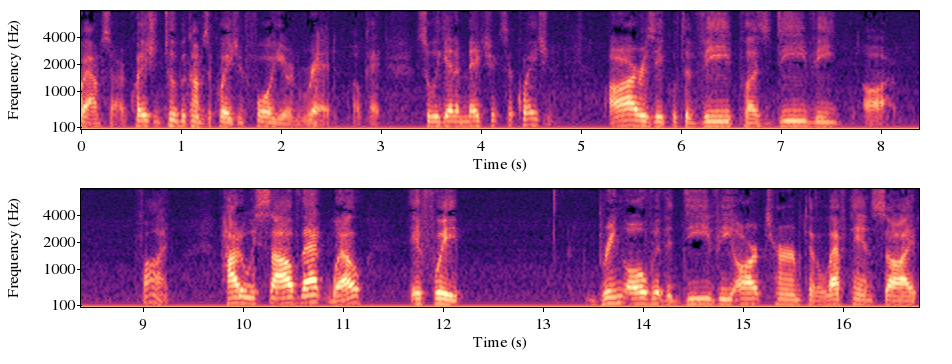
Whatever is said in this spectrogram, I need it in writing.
I'm sorry, equation 2 becomes equation 4 here in red, okay? So we get a matrix equation. R is equal to V plus dVr. Fine. How do we solve that? Well, if we bring over the dVr term to the left-hand side,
